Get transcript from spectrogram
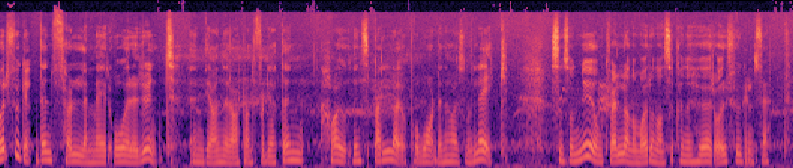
Orrfuglen følger mer året rundt enn de andre artene, for den, den spiller jo på våren. Den har jo sånn leik. Sånn som nå om kveldene og morgenene så kan jeg høre orrfuglen sitte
